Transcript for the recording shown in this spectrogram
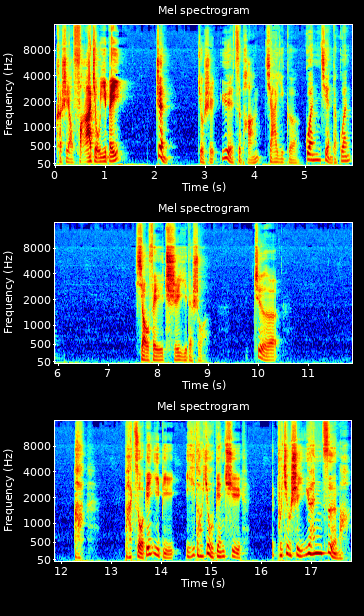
可是要罚酒一杯。‘朕’就是月字旁加一个关键的‘关’。”萧妃迟疑地说：“这……”啊把左边一笔移到右边去，不就是“冤”字吗？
